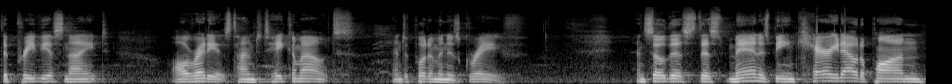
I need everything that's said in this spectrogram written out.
the previous night. Already it's time to take him out and to put him in his grave. And so this, this man is being carried out upon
